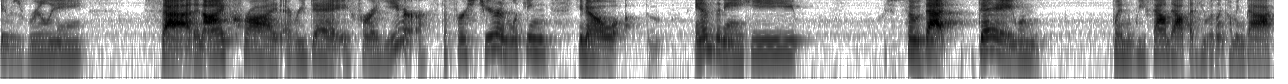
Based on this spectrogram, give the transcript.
it was really sad, and I cried every day for a year, for the first year, and looking, you know, Anthony, he so that day when when we found out that he wasn't coming back,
